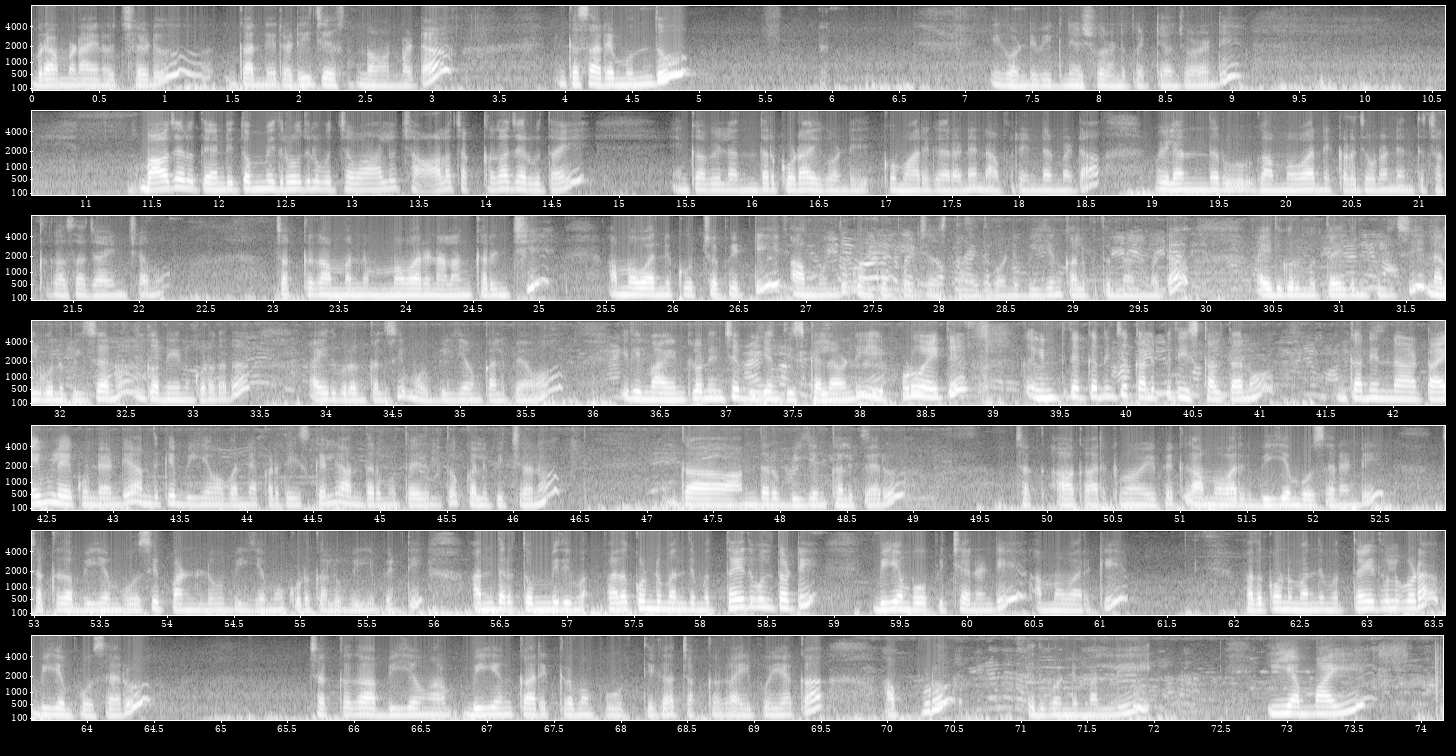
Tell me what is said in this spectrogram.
బ్రాహ్మణ ఆయన వచ్చాడు. ఇంకా అన్నీ రెడీ చేస్తున్నాం అనమాట ఇంకా సరే ముందు ఇగోండి విఘ్నేశ్వరుని పెట్టాను చూడండి. బాగా జరుగుతాయండి తొమ్మిది రోజులు ఉత్సవాలు చాలా చక్కగా జరుగుతాయి. ఇంకా వీళ్ళందరూ కూడా ఇగోండి కుమారి గారనే నా ఫ్రెండ్ అనమాట వీళ్ళందరూ అమ్మవారిని ఇక్కడ చూడండి ఎంత చక్కగా సజాయించాము చక్కగా అమ్మని అమ్మవారిని అలంకరించి అమ్మవారిని కూర్చోపెట్టి ఆ ముందు కుంకుమ పూజ ఇదిగోండి బియ్యం కలుపుతున్నాను అనమాట ఐదుగురు ముత్తైదుని పిలిచి నలుగురిని పిలిచాను. ఇంకా నేను కూడా కదా ఐదుగురం కలిసి బియ్యం కలిపాము. ఇది మా ఇంట్లో నుంచే బియ్యం తీసుకెళ్ళామండి. ఇప్పుడు అయితే ఇంటి దగ్గర నుంచే కలిపి తీసుకెళ్తాను. ఇంకా నిన్న టైం లేకుండా అండి. అందుకే బియ్యం అవన్నీ అక్కడ తీసుకెళ్ళి అందరు ముత్తైదులతో కలిపించాను ఇంకా అందరూ బియ్యం కలిపారు. చక్క ఆ కార్యక్రమం అయిపోయాక అమ్మవారికి బియ్యం పోసానండి. చక్కగా బియ్యం పోసి పండ్లు బియ్యము కుడకలు బియ్యం పెట్టి అందరు తొమ్మిది పదకొండు మంది ముత్తైదువులతోటి బియ్యం పోపించానండి అమ్మవారికి. పదకొండు మంది ముత్తైదువులు కూడా బియ్యం పోశారు చక్కగా బియ్యం బియ్యం కార్యక్రమం పూర్తిగా చక్కగా అయిపోయాక అప్పుడు ఇదిగోండి మళ్ళీ ఈ అమ్మాయి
